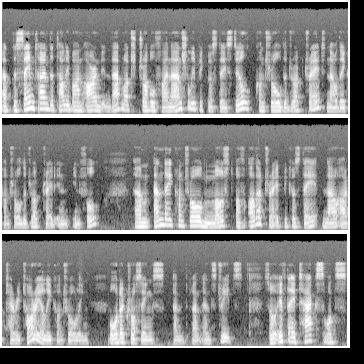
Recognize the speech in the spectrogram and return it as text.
At the same time, the Taliban aren't in that much trouble financially because they still control the drug trade. Now they control the drug trade in, in full. Um, and they control most of other trade because they now are territorially controlling border crossings and, and, and streets. So if they tax what's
